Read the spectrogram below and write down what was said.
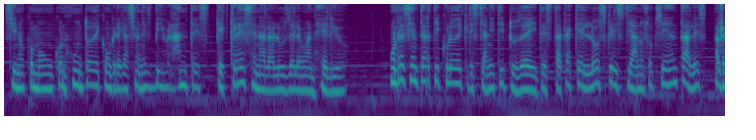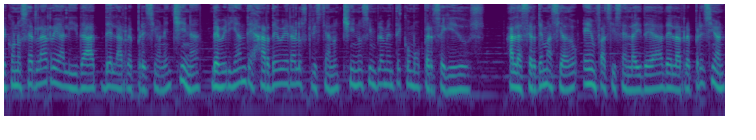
sino como un conjunto de congregaciones vibrantes que crecen a la luz del Evangelio. Un reciente artículo de Christianity Today destaca que los cristianos occidentales, al reconocer la realidad de la represión en China, deberían dejar de ver a los cristianos chinos simplemente como perseguidos. Al hacer demasiado énfasis en la idea de la represión,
